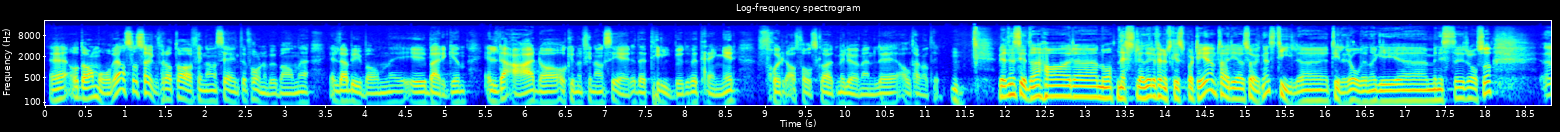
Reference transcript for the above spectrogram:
Eh, og Da må vi altså sørge for at du har finansiering til Fornebubane eller det er Bybanen i Bergen. Eller det er da å kunne finansiere det tilbudet vi trenger for at folk skal ha et miljøvennlig alternativ. Mm. Ved din side har eh, nå nestleder i Fremskrittspartiet, Terje Søgnes, tidligere, tidligere olje- og energiminister også,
